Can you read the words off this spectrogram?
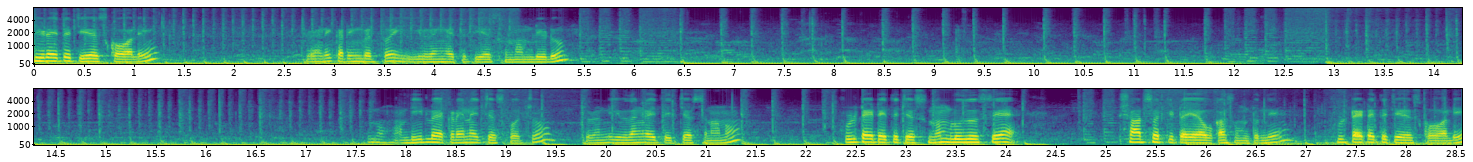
లీడ్ అయితే చేసుకోవాలి. చూడండి కటింగ్ బెడ్తో ఈ విధంగా అయితే తీసుకుందాం లీడు. లీడ్లో ఎక్కడైనా ఇచ్చేసుకోవచ్చు. చూడండి ఈ విధంగా అయితే ఇచ్చేస్తున్నాను. ఫుల్ టైట్ అయితే చేస్తున్నాం. లూజ్ వస్తే షార్ట్ సర్క్యూట్ అయ్యే అవకాశం ఉంటుంది. ఫుల్ టైట్ అయితే చేసుకోవాలి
